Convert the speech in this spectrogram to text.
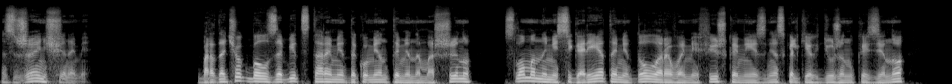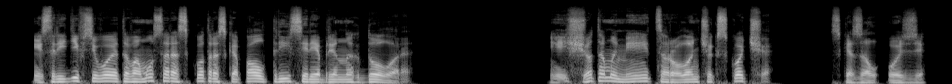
С женщинами. Бардачок был забит старыми документами на машину, сломанными сигаретами, долларовыми фишками из нескольких дюжин казино, и среди всего этого мусора Скотт раскопал три серебряных доллара. еще там имеется рулончик скотча», — сказал Оззи.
